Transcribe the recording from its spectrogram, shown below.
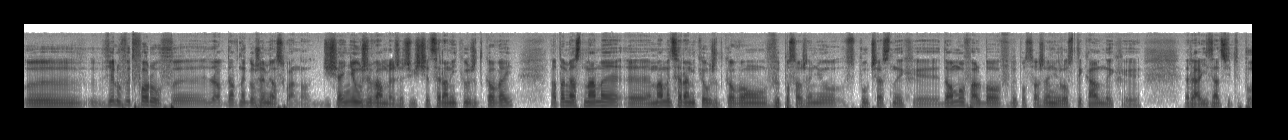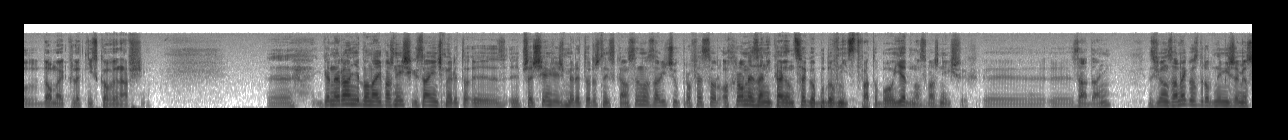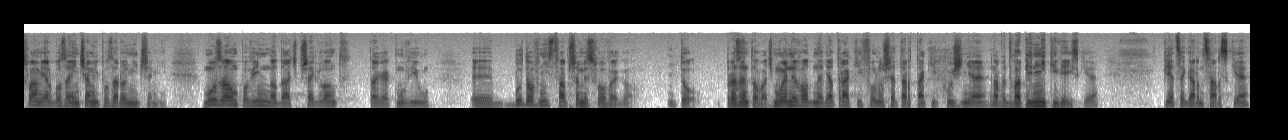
y, wielu wytworów y, da- dawnego rzemiosła. No, dzisiaj nie używamy rzeczywiście ceramiki użytkowej, natomiast mamy, y, mamy ceramikę użytkową w wyposażeniu współczesnych domów albo w wyposażeniu rustykalnych realizacji typu domek letniskowy na wsi. E, Generalnie do najważniejszych zajęć meryto- y, y, przedsięwzięć merytorycznych Skansenu zaliczył profesor ochronę zanikającego budownictwa. To było jedno z ważniejszych zadań związanego z drobnymi rzemiosłami albo zajęciami pozarolniczymi. Muzeum powinno dać przegląd, tak jak mówił, budownictwa przemysłowego. I tu prezentować młyny wodne, wiatraki, folusze, tartaki, kuźnie, nawet wapienniki wiejskie, piece garncarskie,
